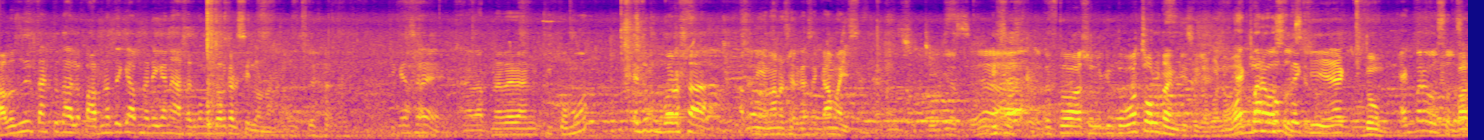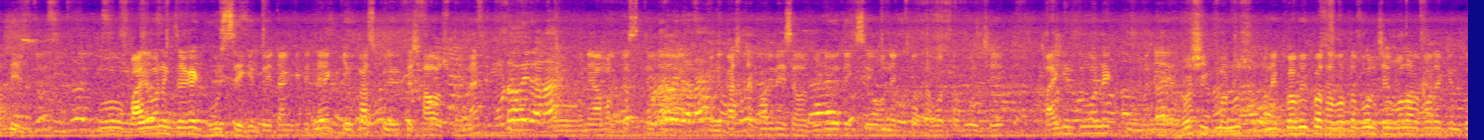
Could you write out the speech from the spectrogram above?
ভালো যদি থাকতো তাহলে পাবনা থেকে আপনার এখানে আসার কোনো দরকার ছিল না। আচ্ছা। ঠিক আছে? আর আপনারা আমি কি কমো? এতটুকু ভরসা আপনি মানুষের কাছে কামাইছেন। ঠিক আছে। এটা তো আসলে কিন্তু অচল টাঙ্কি ছিল মানে একবারে অচল কি একদম একবারে বাতিল। তো ভাই অনেক জায়গায় ঘুরছে কিন্তু এই টাঙ্কিটি নিয়ে কেউ কাজ করে দিতে সাহস না। তো উনি আমার কাছ থেকে উনি কাজটা করে নিয়েছে আমার ভিডিও দেখছে অনেক কথাবার্তা বলছে। ভাই কিন্তু অনেক মানে রসিক মানুষ অনেকভাবেই কথাবার্তা বলছে বলার পরে কিন্তু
